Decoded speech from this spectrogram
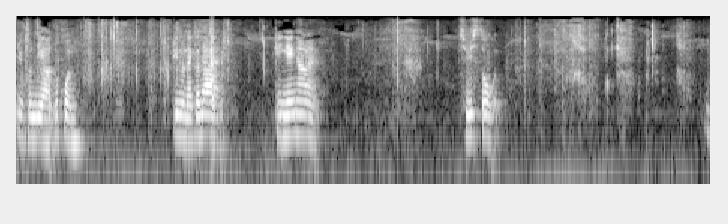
อยู่คนเดียวทุกคน กินอะไรก็ได้ กินง่ายๆ ชีวิตโสด ตอ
